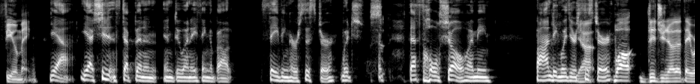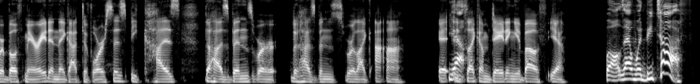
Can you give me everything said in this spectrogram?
fuming. yeah yeah she didn't step in and, and do anything about saving her sister which S- that's the whole show i mean bonding with your Yeah. sister Well, did you know that they were both married and they got divorces because the husbands were the husbands were like, uh, uh It, Yeah. It's like I'm dating you both. Yeah. well that would be tough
